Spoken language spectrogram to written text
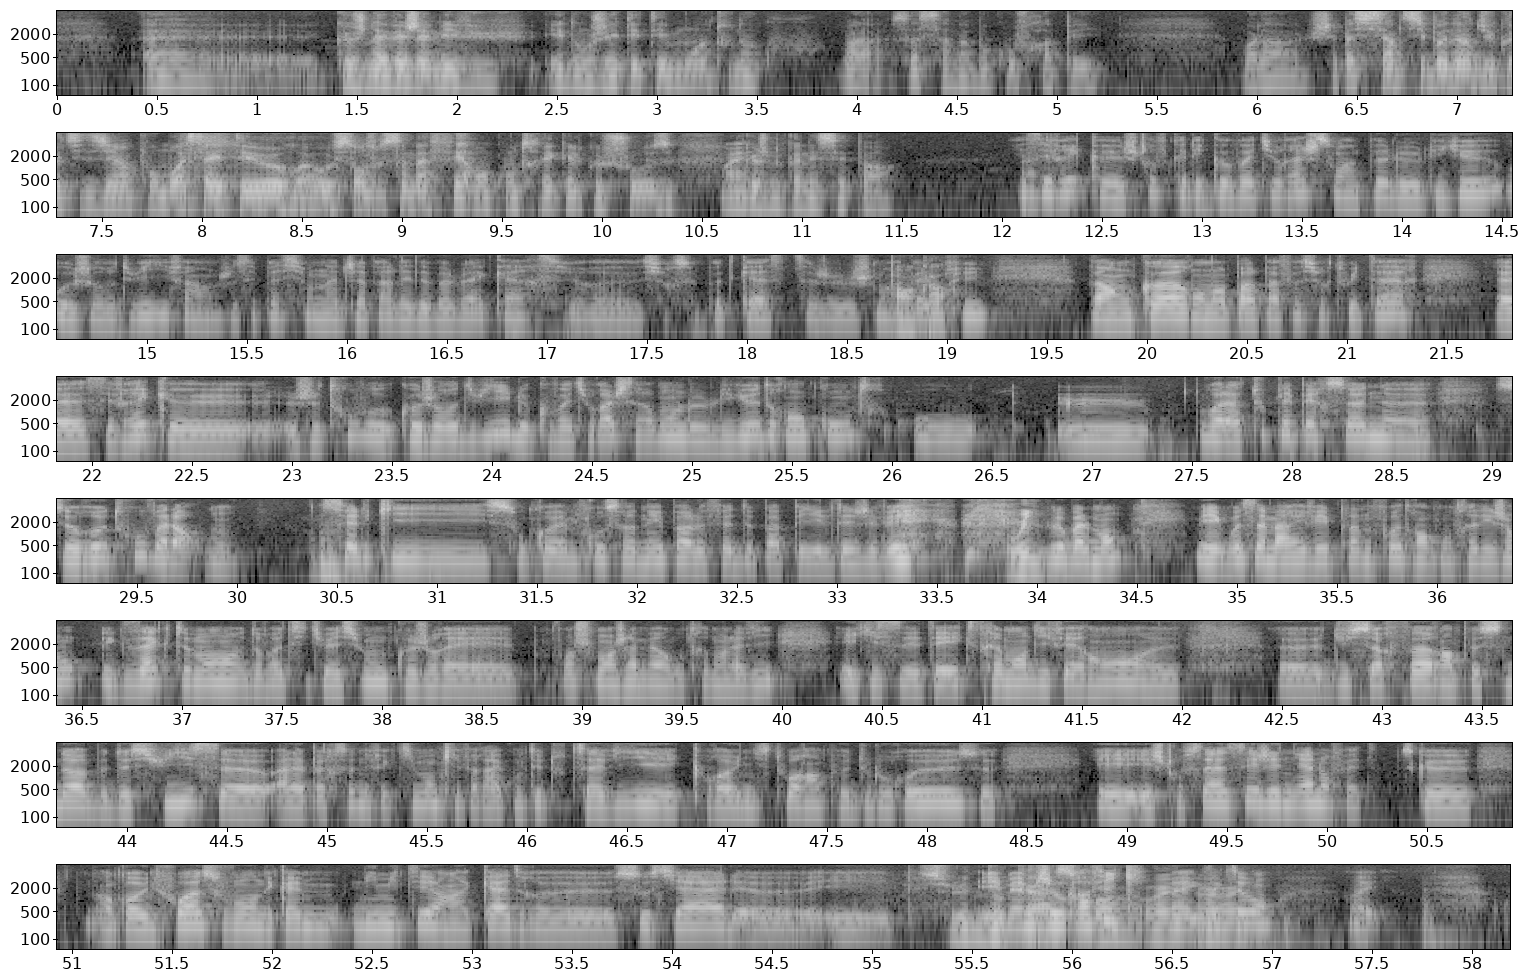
que je n'avais jamais vue et dont j'ai été témoin tout d'un coup. Voilà, ça, ça m'a beaucoup frappé. Voilà, je sais pas si c'est un petit bonheur du quotidien. Pour moi, ça a été heureux au sens où ça m'a fait rencontrer quelque chose que je ne connaissais pas. Et c'est vrai que je trouve que les covoiturages sont un peu le lieu aujourd'hui. Enfin, je ne sais pas si on a déjà parlé de Babacar sur, euh, sur ce podcast, je ne me rappelle plus. Pas encore, on en parle parfois sur Twitter. Euh, c'est vrai que je trouve qu'aujourd'hui, le covoiturage, c'est vraiment le lieu de rencontre où voilà, toutes les personnes euh, se retrouvent. Alors, bon, celles qui sont quand même concernées par le fait de ne pas payer le TGV, globalement. Mais moi, ça m'est arrivé plein de fois de rencontrer des gens exactement dans votre situation que j'aurais franchement jamais rencontré dans la vie et qui étaient extrêmement différents euh, euh, du surfeur un peu snob de Suisse euh, à la personne effectivement qui va raconter toute sa vie et qui aura une histoire un peu douloureuse. Et, je trouve ça assez génial en fait. Parce que, encore une fois, souvent on est quand même limité à un cadre social et, et même géographique. exactement. Ouais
